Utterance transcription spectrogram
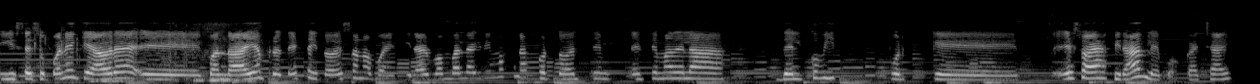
Y se supone que ahora, eh, cuando hayan protesta y todo eso, no pueden tirar bombas lacrimógenas por todo el, el tema de la del COVID, porque eso es aspirable, pues, ¿cachai?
